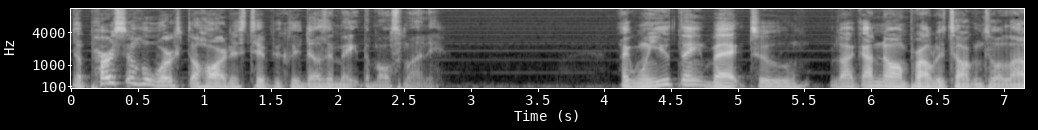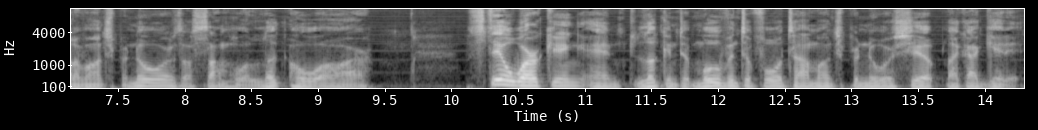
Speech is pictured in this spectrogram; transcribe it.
The person who works the hardest typically doesn't make the most money. Like when you think back to like I know I'm probably talking to a lot of entrepreneurs or some who are look who are still working and looking to move into full time entrepreneurship. Like I get it,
